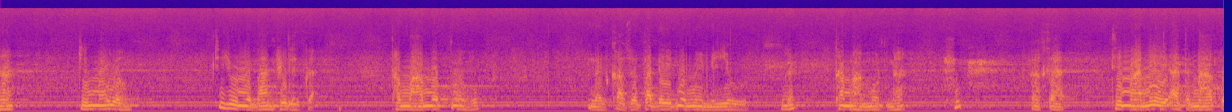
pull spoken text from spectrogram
นะจริงไหมโยม ที่อยู่ในบ้านพี่ลึกอะทำมาหมดโอ้ในข้าสพัดีนี่ไม่มีอยู่นะทำมาหมดนะ แล้วก็ที่มานี่อาตมาก็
